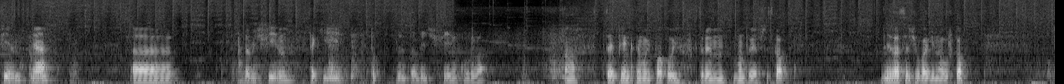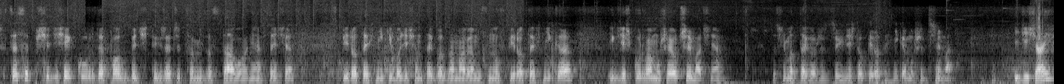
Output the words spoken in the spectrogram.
film, nie? Eee, zrobić film, taki, to, zrobić film kurwa. O, tutaj piękny mój pokój, w którym montuję wszystko. Nie zwracać uwagi na łóżko. Chcę sobie dzisiaj kurde pozbyć tych rzeczy co mi zostało, nie? W sensie pirotechniki, bo 10 zamawiam znów pirotechnikę i gdzieś kurwa muszę ją trzymać, nie? Zacznijmy od tego, że, gdzieś tą pirotechnikę muszę trzymać. I dzisiaj,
